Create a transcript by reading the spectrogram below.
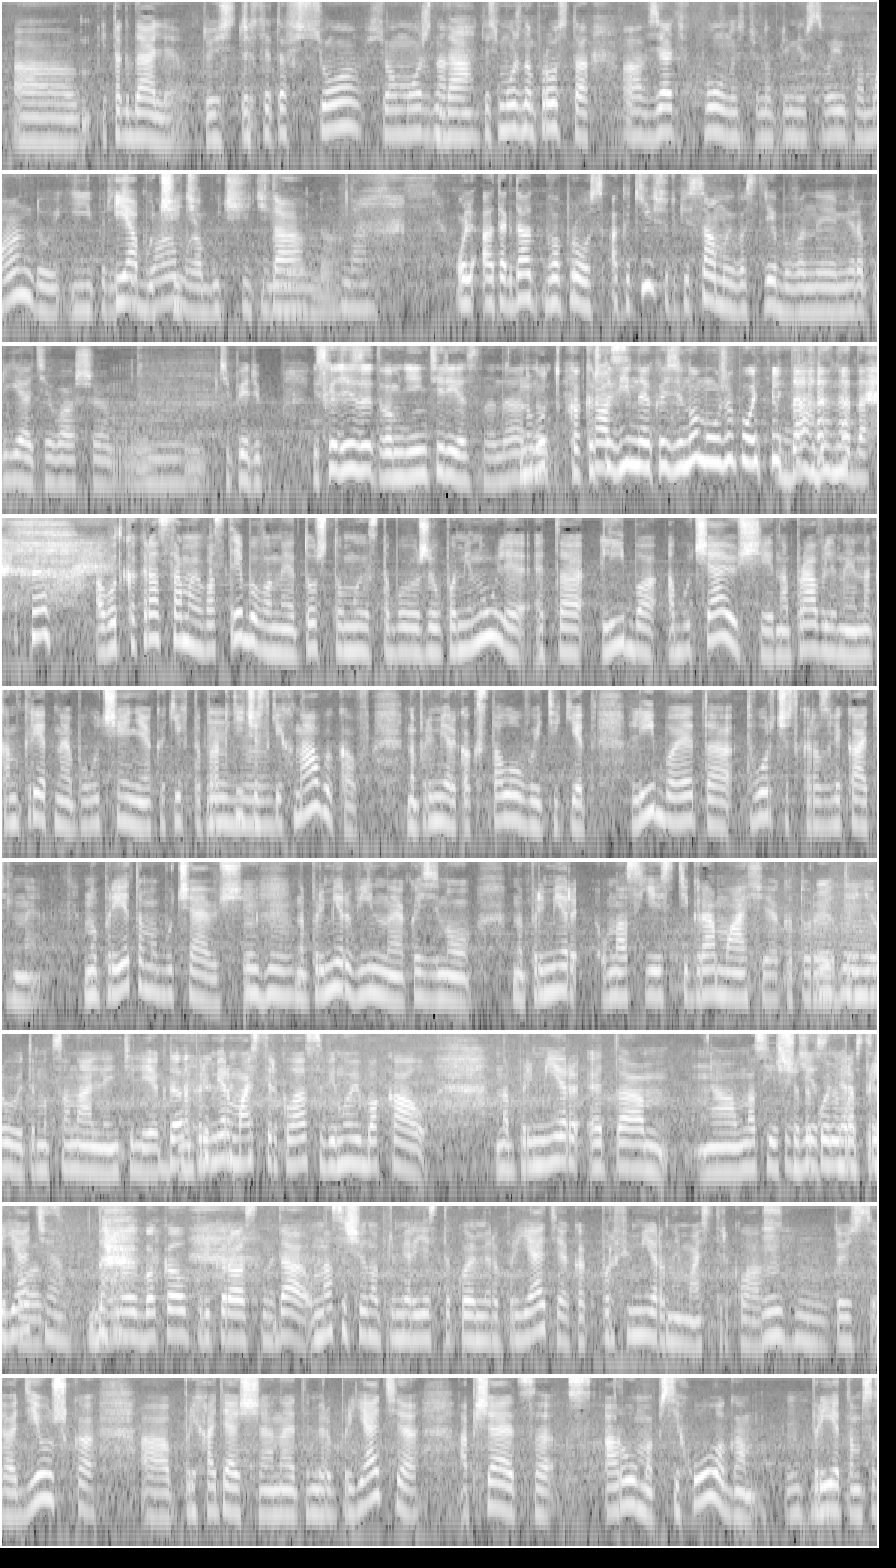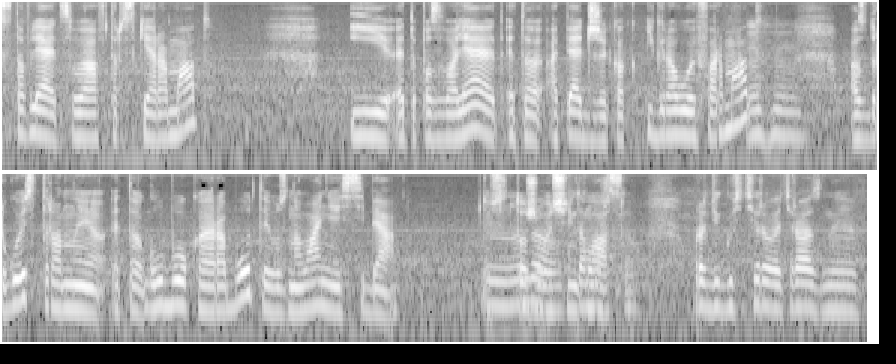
а, и так далее. То есть, то есть это все, все можно. Да. То есть можно просто а, взять полностью, например, свою команду и прийти и обучить, к вам и обучить да, ее. Да. Да. Оль, а тогда вопрос, а какие все-таки самые востребованные мероприятия ваши теперь, исходя из этого, мне интересно, да? Ну, ну вот как раз... что винное казино мы уже поняли. Да, да, да, да. А вот как раз самые востребованные, то, что мы с тобой уже упомянули, это либо обучающие, направленные на конкретное получение каких-то практических угу. навыков, например, как столовый этикет, либо это творческо-развлекательные но при этом обучающие. Угу. Например, винное казино. Например, у нас есть игра «Мафия», которая угу. тренирует эмоциональный интеллект. Да. Например, мастер-класс «Вино и бокал». Например, это у нас есть Чудесный еще такое мероприятие. Да. Мой бокал прекрасный. Да, у нас еще, например, есть такое мероприятие, как парфюмерный мастер-класс. Угу. То есть а, девушка, а, приходящая на это мероприятие, общается с аромапсихологом, угу. при этом составляет свой авторский аромат. И это позволяет, это опять же как игровой формат, угу. а с другой стороны это глубокая работа и узнавание себя. То есть ну, тоже да, очень классно. Продегустировать разные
